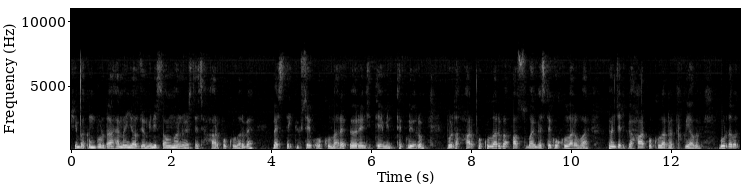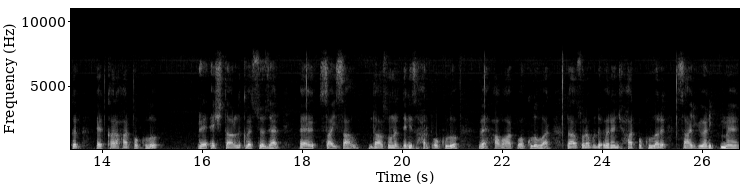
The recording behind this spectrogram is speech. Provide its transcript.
Şimdi bakın burada hemen yazıyor. Milli Savunma Üniversitesi Harp Okulları ve Meslek Yüksek Okulları öğrenci temin tıklıyorum. Burada harp okulları ve assubay meslek okulları var. Öncelikle harp okullarına tıklayalım. Burada bakın e, Kara Harp Okulu, e, Eşit Ağırlık ve Sözel, e, Sayısal, daha sonra Deniz Harp Okulu ve Hava Harp Okulu var. Daha sonra burada öğrenci harp okulları sahil güvenlik e,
